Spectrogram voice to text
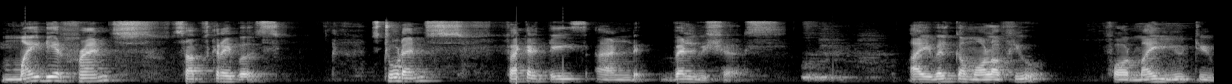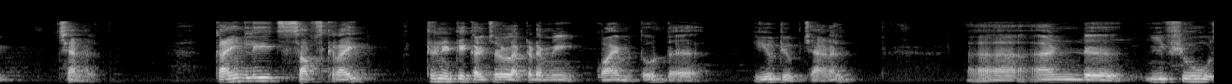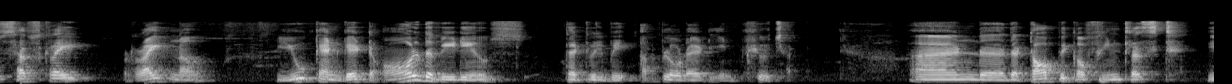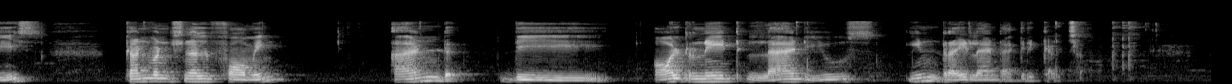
My dear friends, subscribers, students, faculties, and well wishers, I welcome all of you for my YouTube channel. Kindly subscribe Trinity Cultural Academy Coimbatore, the YouTube channel. Uh, and uh, if you subscribe right now, you can get all the videos that will be uploaded in future. And uh, the topic of interest is conventional farming and the alternate land use in dryland agriculture.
